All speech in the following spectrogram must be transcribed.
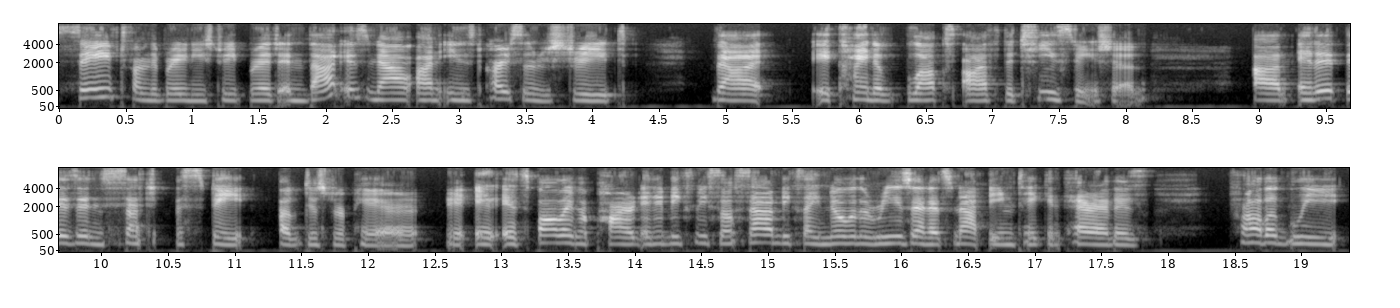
saved from the Brady Street Bridge, and that is now on East Carson Street. That it kind of blocks off the T station, um, and it is in such a state of disrepair. It, it, it's falling apart, and it makes me so sad because I know the reason it's not being taken care of is probably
